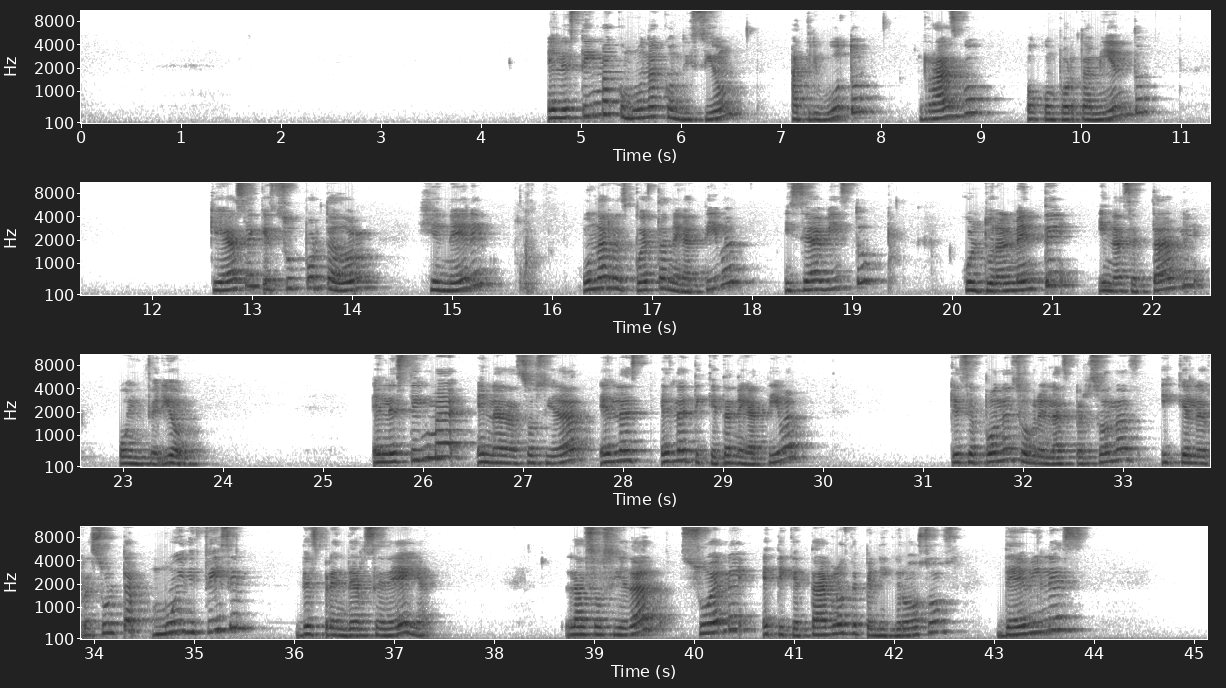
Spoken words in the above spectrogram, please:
El estigma como una condición, atributo, rasgo o comportamiento que hace que su portador genere una respuesta negativa y sea visto culturalmente inaceptable o inferior. El estigma en la sociedad es la, es la etiqueta negativa que se pone sobre las personas y que les resulta muy difícil desprenderse de ella. La sociedad suele etiquetarlos de peligrosos, débiles,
